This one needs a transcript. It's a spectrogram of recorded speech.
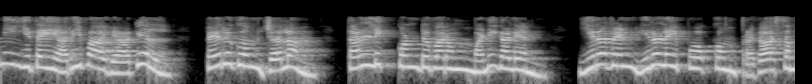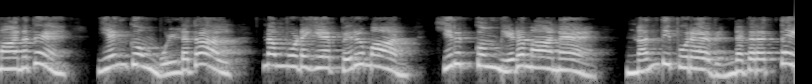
நீ இதை அறிவாயாகில் பெருகும் ஜலம் தள்ளிக் கொண்டு வரும் மணிகளின் இரவின் இருளை போக்கும் பிரகாசமானது எங்கும் உள்ளதால் நம்முடைய பெருமான் இருக்கும் இடமான நந்திபுர விண்ணகரத்தை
